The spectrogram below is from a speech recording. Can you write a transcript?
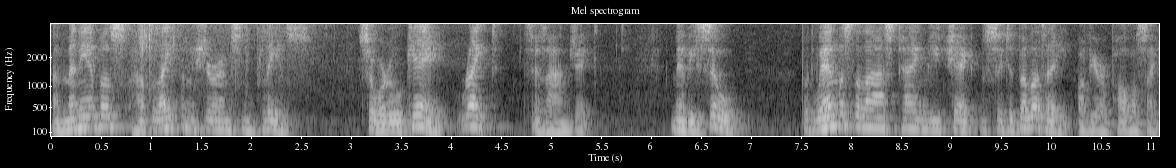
And many of us have life insurance in place, so we're okay. Right, says Angie. Maybe so, but when was the last time you checked the suitability of your policy?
